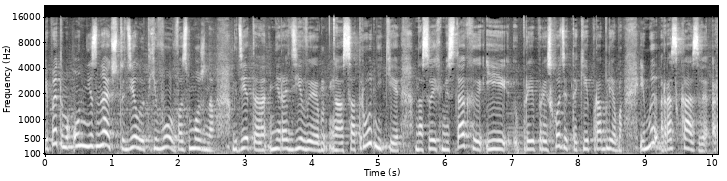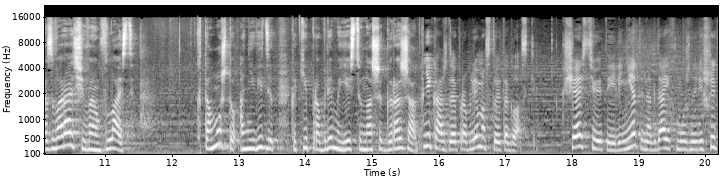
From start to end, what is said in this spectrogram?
И поэтому он не знает, что делают его, возможно, где-то нерадивые а, сотрудники на своих местах, и происходят такие проблемы. И мы, рассказывая, разворачиваем власть к тому, что они видят, какие проблемы есть у наших горожан. Не каждая проблема стоит огласки. К счастью это или нет, иногда их можно решить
